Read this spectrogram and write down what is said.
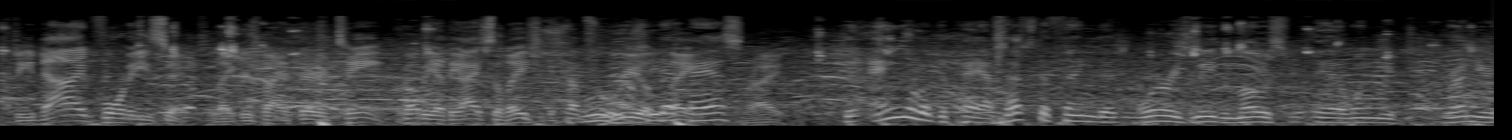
59-46. Lakers by 13. Kobe had the isolation. It comes Ooh, real see that late. pass? Right. The angle of the pass, that's the thing that worries me the most uh, when you run your,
